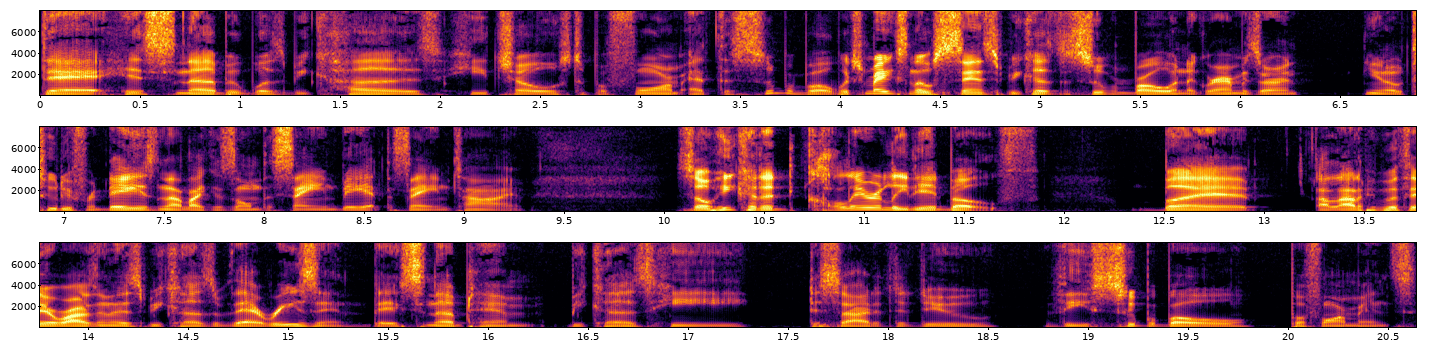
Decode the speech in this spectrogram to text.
that his snub was because he chose to perform at the Super Bowl, which makes no sense because the Super Bowl and the Grammys are in you know two different days. not like it's on the same day at the same time. So he could have clearly did both, but a lot of people theorizing this because of that reason. They snubbed him because he decided to do the Super Bowl performance,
